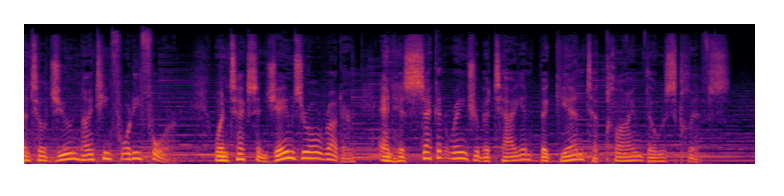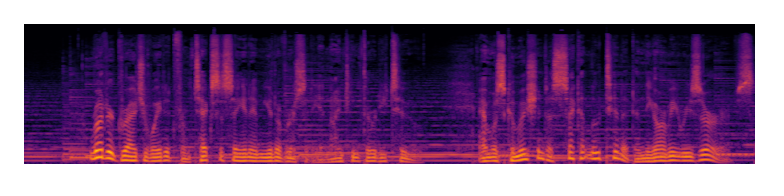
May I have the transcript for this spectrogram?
until June 1944, when Texan James Earl Rudder and his 2nd Ranger Battalion began to climb those cliffs. Rudder graduated from Texas A&M University in 1932 and was commissioned a second lieutenant in the Army Reserves.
